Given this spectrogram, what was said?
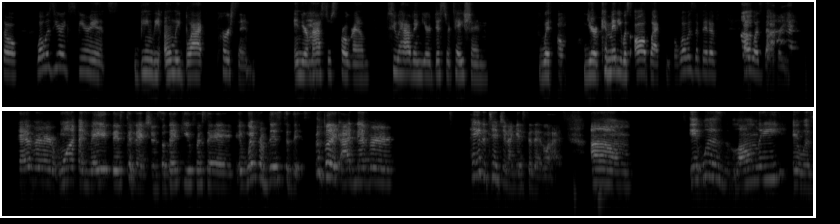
so what was your experience being the only black person in your mm-hmm. master's program to having your dissertation with oh. Your committee was all black people what was a bit of how was that for you never one made this connection. So thank you for saying it went from this to this. like I never paid attention, I guess, to that line. Um, it was lonely, it was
